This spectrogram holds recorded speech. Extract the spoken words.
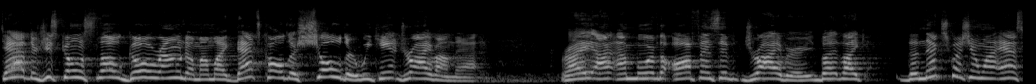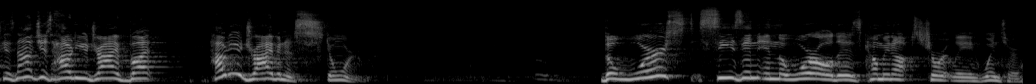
Dad, they're just going slow. Go around them. I'm like, that's called a shoulder. We can't drive on that, right? I, I'm more of the offensive driver. But like, the next question I want to ask is not just how do you drive, but how do you drive in a storm? The worst season in the world is coming up shortly winter.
